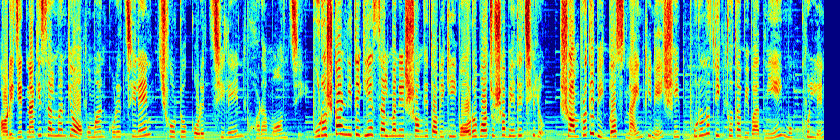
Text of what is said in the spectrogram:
অরিজিৎ নাকি সালমানকে অপমান করেছিলেন, ছোট করেছিলেন ভরা মঞ্চে। পুরস্কার নিতে গিয়ে সালমানের সঙ্গে তবে কি বড় বচসা বেঁধেছিল? সম্প্রতি বিগ বস নাইনটিনে সেই পুরনো তিক্ততা বিবাদ নিয়েই মুখ খুললেন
